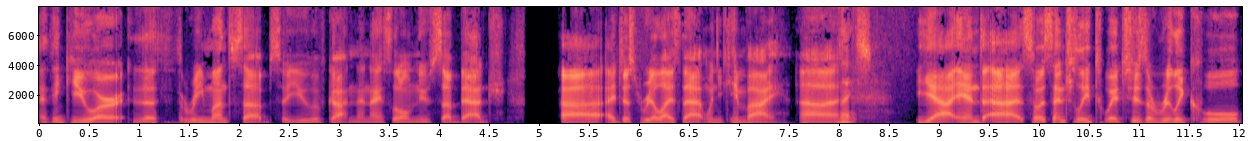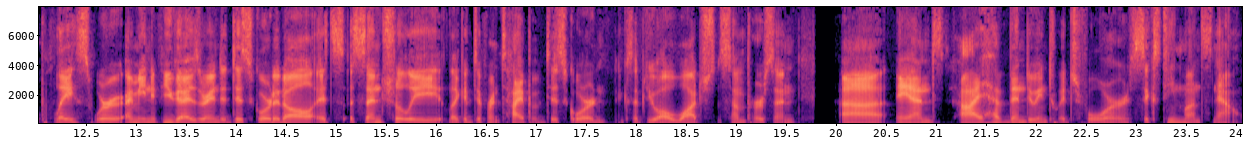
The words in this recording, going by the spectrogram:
I think you are the three month sub, so you have gotten a nice little new sub badge. Uh, I just realized that when you came by. Uh, nice. Yeah, and uh, so essentially, Twitch is a really cool place where, I mean, if you guys are into Discord at all, it's essentially like a different type of Discord, except you all watch some person. Uh, and I have been doing Twitch for 16 months now,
